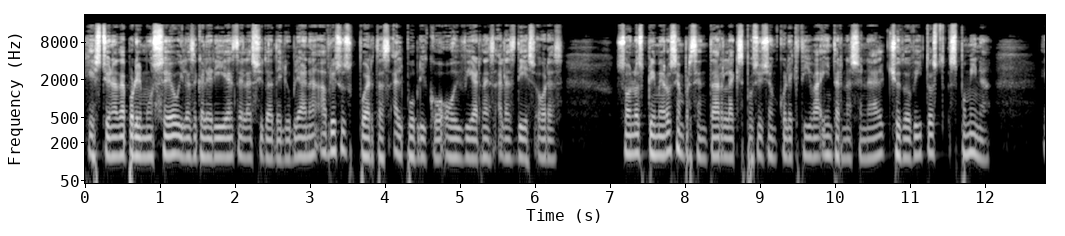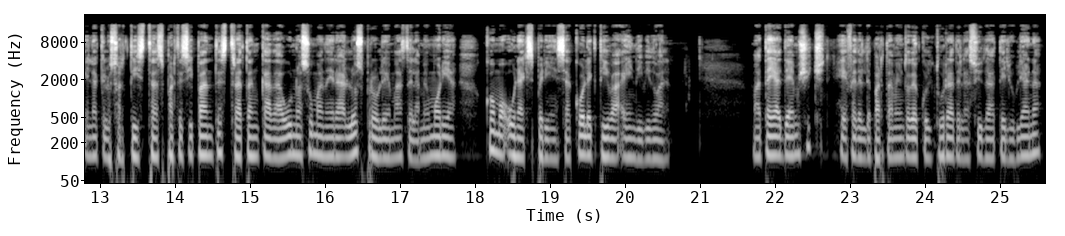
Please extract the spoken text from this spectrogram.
gestionada por el Museo y las Galerías de la ciudad de Ljubljana, abrió sus puertas al público hoy viernes a las 10 horas. son los primeros en presentar la exposición colectiva internacional Chudovitost Spomina, en la que los artistas participantes tratan cada uno a su manera los problemas de la memoria como una experiencia colectiva e individual. Mateja Demšić, jefe del Departamento de Cultura de la ciudad de Ljubljana,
